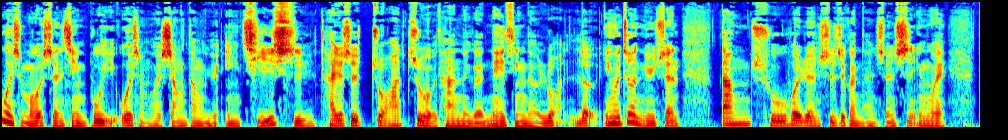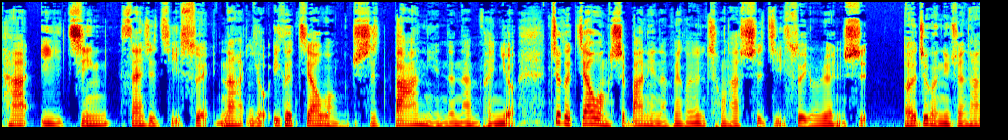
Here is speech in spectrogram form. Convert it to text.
为什么会深信不疑？为什么会上当？原因其实他就是抓住了他那个内心的软肋。因为这个女生当初会认识这个男生，是因为他已经三十几岁，那有一个交往十八年的男朋友。这个交往十八年男朋友可能从他十几岁就认识。而这个女生她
